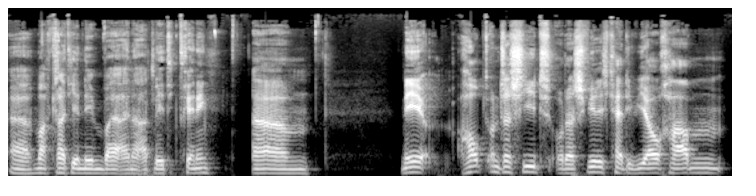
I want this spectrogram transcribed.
Äh, macht gerade hier nebenbei eine Athletiktraining. Ähm, nee, Hauptunterschied oder Schwierigkeit, die wir auch haben,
